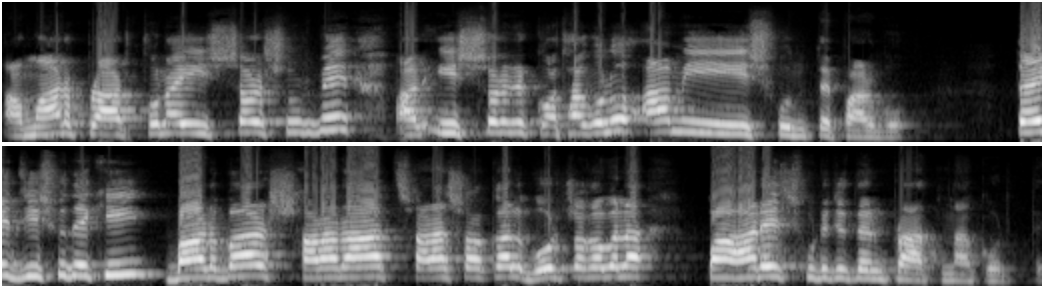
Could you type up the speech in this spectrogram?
আমার প্রার্থনা ঈশ্বর শুনবে আর ঈশ্বরের কথাগুলো আমি শুনতে পারব। তাই যিশু দেখি বারবার সারা রাত, সারা সকাল, ভোর সকালবেলা পাহাড়ে ছুটে যেতেন প্রার্থনা করতে।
